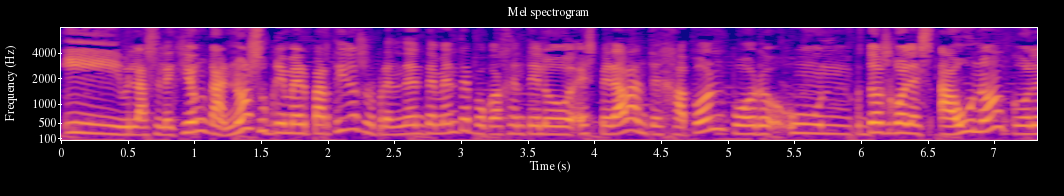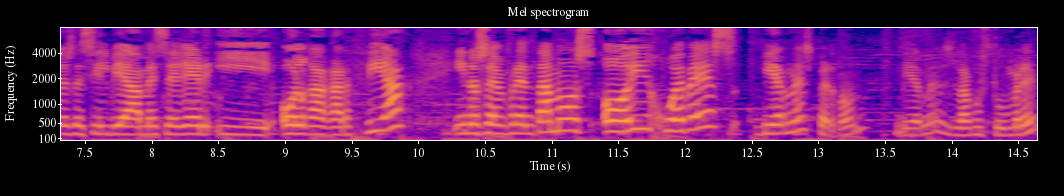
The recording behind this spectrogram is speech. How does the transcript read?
Y la selección ganó su primer partido, sorprendentemente, poca gente lo esperaba, ante Japón por un, dos goles a uno, goles de Silvia Meseguer y Olga García. Y nos enfrentamos hoy, jueves, viernes, perdón, viernes, es la costumbre.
